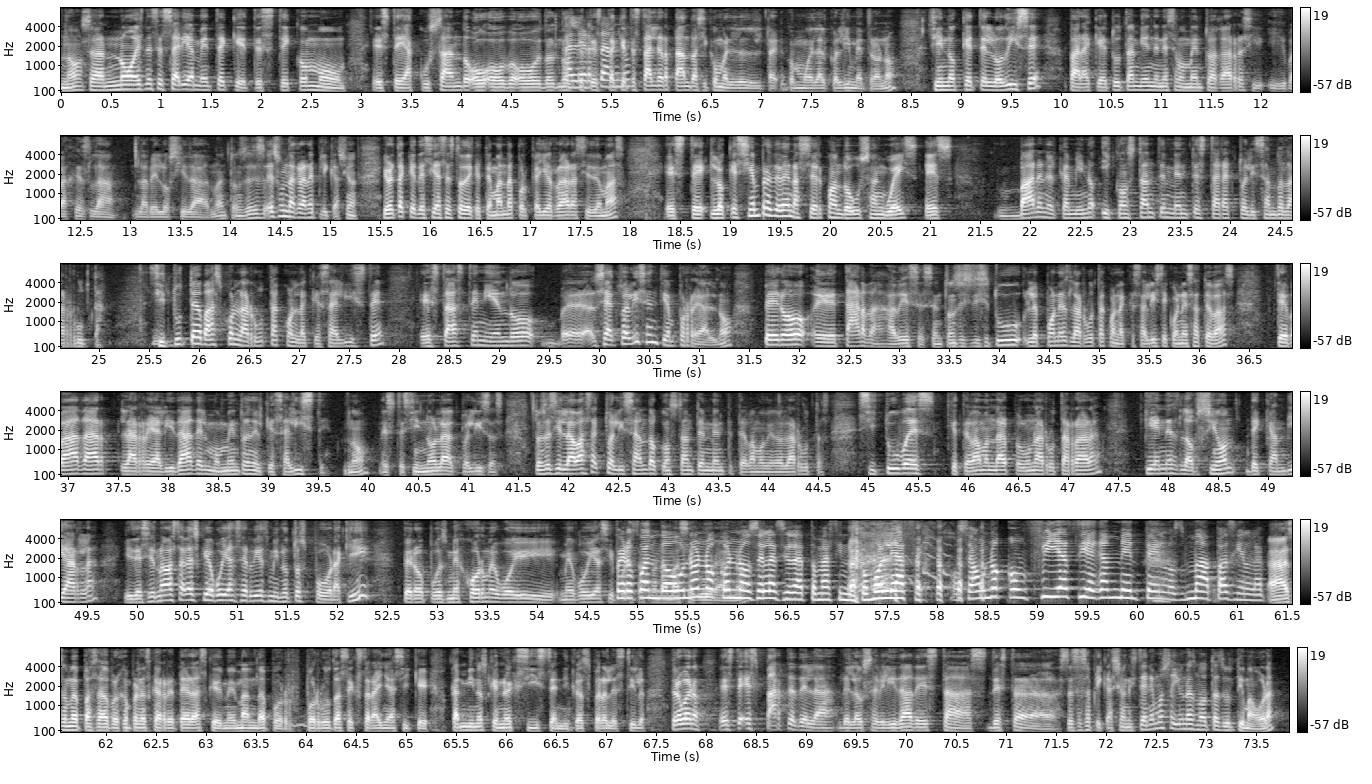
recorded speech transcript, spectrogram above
¿No? O sea, no es necesariamente que te esté como este, acusando o, o- o no- no, que, te está, Alertando. que te está alertando así como el, como el alcoholímetro, ¿no? Sino que te lo dice para que tú también en ese momento agarres y, y bajes la, la velocidad, ¿no? Entonces es, es una gran aplicación. Y ahorita que decías esto de que te manda por calles raras y demás, este, lo que siempre deben hacer cuando usan Waze es van en el camino y constantemente estar actualizando la ruta. Si tú te vas con la ruta con la que saliste, estás teniendo, eh, se actualiza en tiempo real, ¿no? Pero eh, tarda a veces. Entonces, si, si tú le pones la ruta con la que saliste y con esa te vas, te va a dar la realidad del momento en el que saliste, ¿no? Este, si no la actualizas. Entonces, si la vas actualizando constantemente, te va moviendo las rutas. Si tú ves que te va a mandar por una ruta rara, tienes la opción de cambiarla y decir, no, sabes que voy a hacer 10 minutos por aquí, pero pues mejor me voy, me voy así. por Pero cuando uno no conoce la ciudad, Tomás, y cómo le hace. O sea, uno confía ciegamente en los mapas y en la. Ah, eso me ha pasado, por ejemplo, en las carreteras que me manda por, por rutas extrañas y que caminos que no existen y cosas por el estilo. Pero bueno, este es parte de la, de la usabilidad de estas, de, estas, de estas aplicaciones. Tenemos ahí unas notas de última hora.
